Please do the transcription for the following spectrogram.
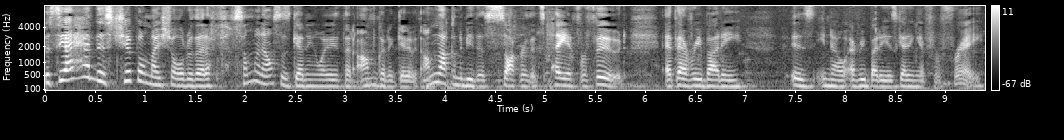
But see, I had this chip on my shoulder that if someone else is getting away with it, I'm going to get it. I'm not going to be this sucker that's paying for food if everybody is, you know, everybody is getting it for free.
